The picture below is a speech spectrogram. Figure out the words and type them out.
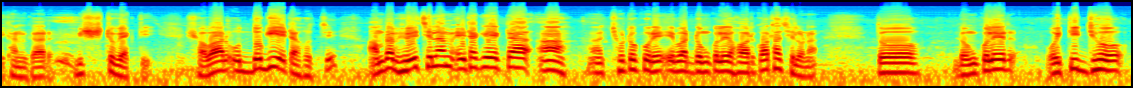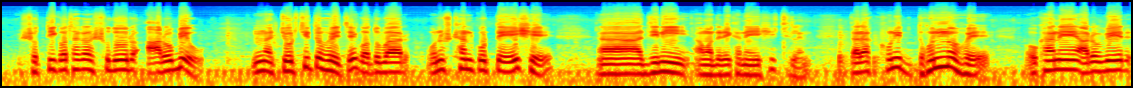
এখানকার বিশিষ্ট ব্যক্তি, সবার উদ্যোগই এটা হচ্ছে। আমরা ভেবেছিলাম এটাকে একটা ছোট করে এবার ডোমকলে হওয়ার কথা ছিল না। তো ডোমকলের ঐতিহ্য সত্যি কথা সুদূর আরবেও চর্চিত হয়েছে। গতবার অনুষ্ঠান করতে এসে যিনি আমাদের এখানে এসেছিলেন, তারা খুনি ধন্য হয়ে ওখানে আরবের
